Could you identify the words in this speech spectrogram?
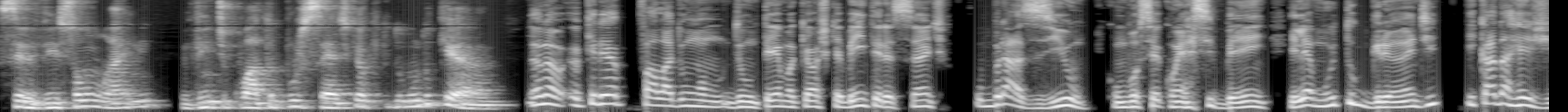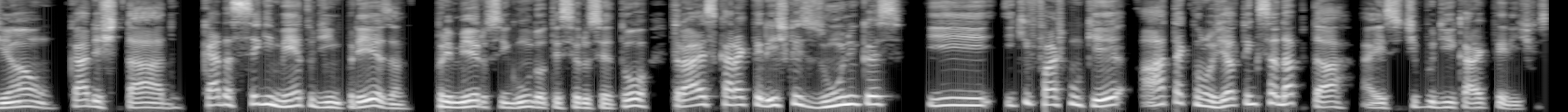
Serviço online 24 por 7, que é o que todo mundo quer. Né? Não, não, eu queria falar de um, de um tema que eu acho que é bem interessante. O Brasil, como você conhece bem, ele é muito grande e cada região, cada estado, cada segmento de empresa primeiro, segundo ou terceiro setor, traz características únicas e, e, que faz com que a tecnologia tem que se adaptar a esse tipo de características.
